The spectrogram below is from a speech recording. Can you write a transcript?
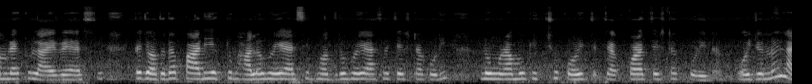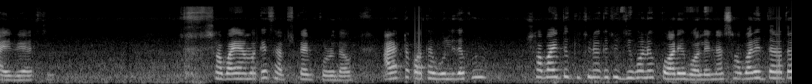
আমরা একটু লাইভে আসি তাই যতটা পারি একটু ভালো হয়ে আসি ভদ্র হয়ে আসার চেষ্টা করি। নোংরামো কিচ্ছু করি করার চেষ্টা করি না। ওই জন্যই লাইভে আসি সবাই আমাকে সাবস্ক্রাইব করে দাও। আর একটা কথা বলি, দেখুন, সবাই তো কিছু না কিছু জীবনে করে বলে না, সবারই দ্বারা তো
